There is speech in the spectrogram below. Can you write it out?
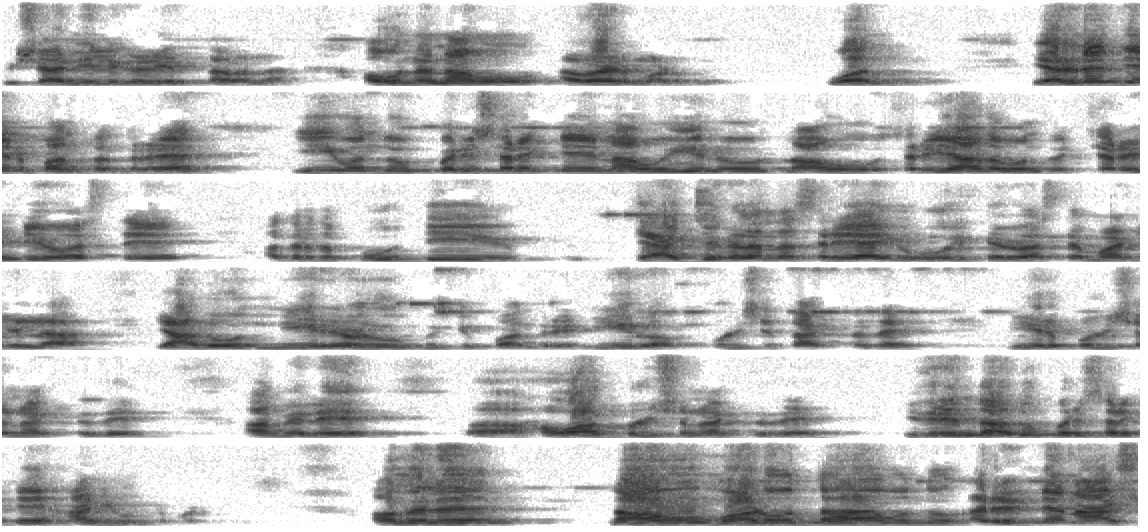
ವಿಷ ಅನಿಲಗಳು ಇರ್ತಾವಲ್ಲ, ಅವನ್ನ ನಾವು ಅವಾಯ್ಡ್ ಮಾಡಬಹುದು ಒಂದು. ಎರಡನೇದು ಏನಪ್ಪಾ ಅಂತಂದ್ರೆ, ಈ ಒಂದು ಪರಿಸರಕ್ಕೆ ನಾವು ಏನು, ನಾವು ಸರಿಯಾದ ಒಂದು ಚರಂಡಿ ವ್ಯವಸ್ಥೆ ಅದರದ ಪೂರ್ತಿ ತ್ಯಾಜ್ಯಗಳನ್ನ ಸರಿಯಾಗಿ ಹೋಗ್ಲಿಕ್ಕೆ ವ್ಯವಸ್ಥೆ ಮಾಡಲಿಲ್ಲ. ಯಾವುದೋ ಒಂದು ನೀರಿನಲ್ಲಿ ಹೋಗ್ಬಿಟ್ಟಿಪ್ಪ ಅಂದ್ರೆ ನೀರು ಕಲುಷಿತ ಆಗ್ತದೆ, ನೀರು ಪೊಲ್ಯೂಷನ್ ಆಗ್ತದೆ, ಆಮೇಲೆ ಹವಾ ಪೊಲ್ಯೂಷನ್ ಆಗ್ತದೆ. ಇದರಿಂದ ಅದು ಪರಿಸರಕ್ಕೆ ಹಾನಿ ಉಂಟು ಮಾಡುತ್ತೆ. ಆಮೇಲೆ ನಾವು ಮಾಡುವಂತಹ ಒಂದು ಅರಣ್ಯ ನಾಶ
